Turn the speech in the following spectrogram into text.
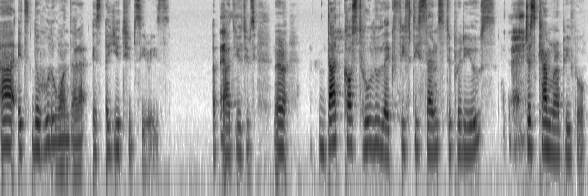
Ah, it's the Hulu one that is a YouTube series. A bad YouTube no, no. That cost Hulu like 50 cents to produce. Just camera people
